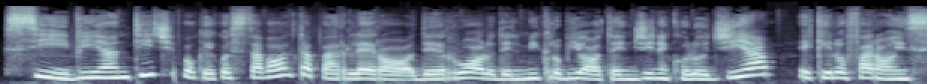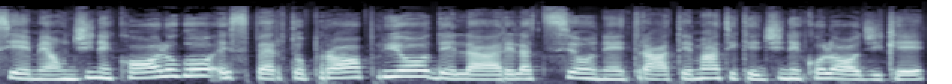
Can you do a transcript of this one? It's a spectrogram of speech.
Sì, vi anticipo che questa volta parlerò del ruolo del microbiota in ginecologia e che lo farò insieme a un ginecologo esperto proprio della relazione tra tematiche ginecologiche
